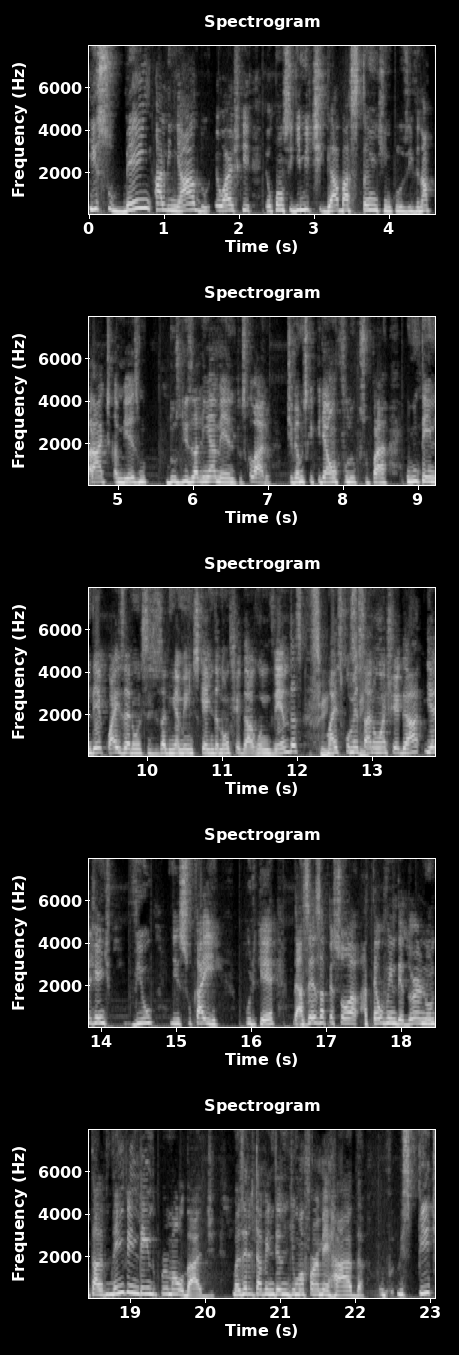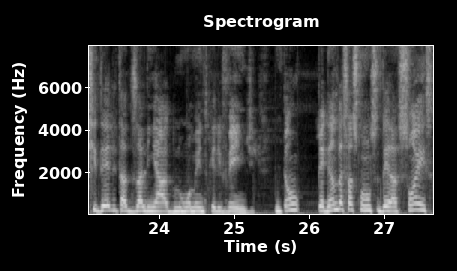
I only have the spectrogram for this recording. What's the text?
Isso bem alinhado, eu acho que eu consegui mitigar bastante, inclusive na prática mesmo, dos desalinhamentos. Claro, tivemos que criar um fluxo para entender quais eram esses desalinhamentos que ainda não chegavam em vendas, sim, mas começaram sim. a chegar e a gente viu isso cair. Porque às vezes a pessoa, até o vendedor, não está nem vendendo por maldade mas ele está vendendo de uma forma errada. O speech dele está desalinhado no momento que ele vende. Então, pegando essas considerações,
